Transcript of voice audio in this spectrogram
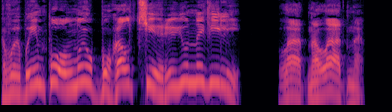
вы бы им полную бухгалтерию навели. Ладно, ладно.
